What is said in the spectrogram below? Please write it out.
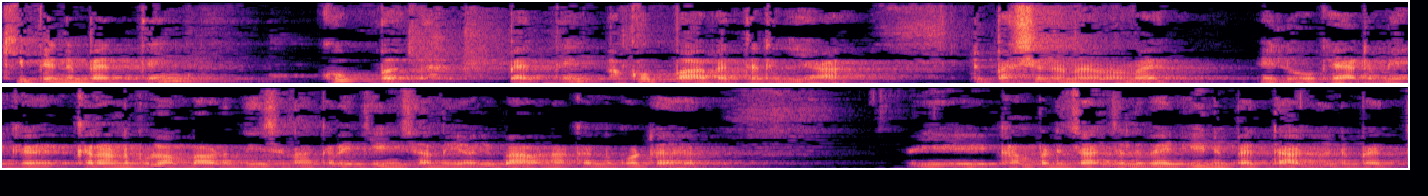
කිපෙන පැත්තෙන් කුප්ප පැත්තෙන් අකුප්පා පැත්තට ගියා. ඊට පස්සේ තමයි මේ ලෝකයට මේක කරන්න පුළුවන් බවට දේශනා කරේ. ඒ නිසා මේ වගේ භාවනා කරනකොට ඒ කම්පටි චංචල වැඩි වෙන පැත්ත අඩු වෙන පැත්ත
